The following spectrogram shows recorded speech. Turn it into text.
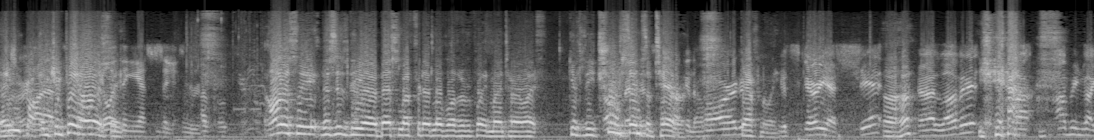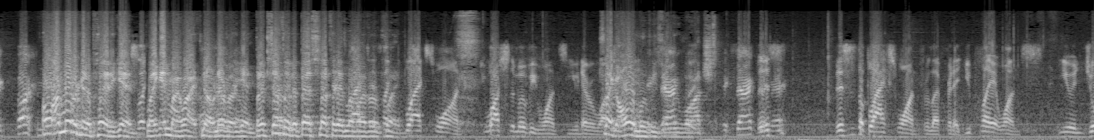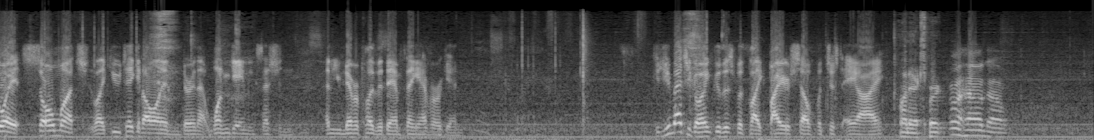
And, Alright. and complete The only thing he has to say is, hungry." honestly, this is the uh, best Left 4 Dead level I've ever played in my entire life. Gives the true Oh, man, sense of terror. Fucking hard. Definitely. It's scary as shit. Uh huh. I love it. Yeah. Uh, I mean, like, fuck. Me. Oh, I'm never gonna play it again, like, like- in my life. No, Oh, never no. again. But it's definitely the best Left 4 Dead level I've ever It's like played. Black Swan. You watch the movie once and you never watch. It's like it. all the movies exactly. that we watched. Exactly, This, man. this is the Black Swan for Left 4 Dead. You play it once, you enjoy it so much, like you take it all in during that one gaming session, and you never play the damn thing ever again. Could you imagine going through this with like by yourself with just AI? On expert. Oh, hell no.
